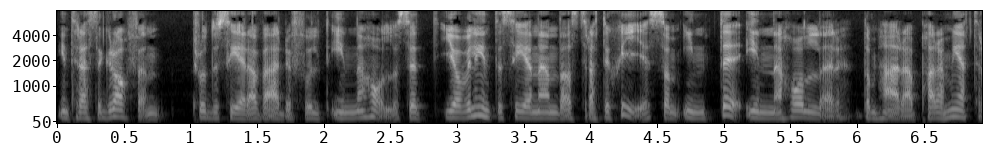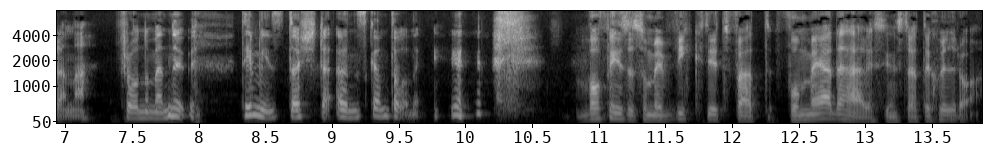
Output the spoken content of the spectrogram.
intressegrafen producera värdefullt innehåll. Så jag vill inte se en enda strategi som inte innehåller de här parametrarna från och med nu. Det är min största önskan, Tony. Vad finns det som är viktigt för att få med det här i sin strategi då?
